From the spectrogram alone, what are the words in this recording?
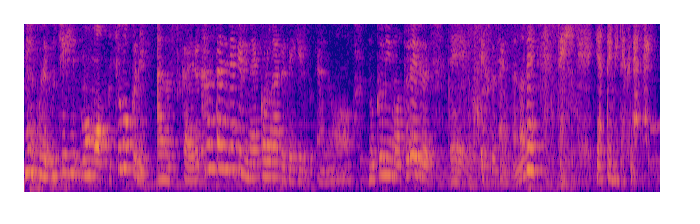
ね、これ内ももすごくねあの使える簡単にできる寝、ね、転がってできるあのむくみも取れる、えー、エクササイズなのでぜひやってみてください。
